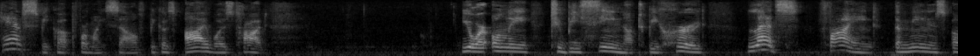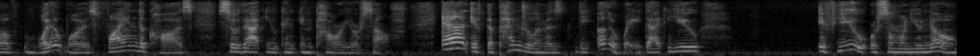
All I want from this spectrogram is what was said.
can't speak up for myself because I was taught you are only to be seen, not to be heard. Let's find the means of what it was, find the cause so that you can empower yourself. And if the pendulum is the other way, that you, if you or someone you know,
